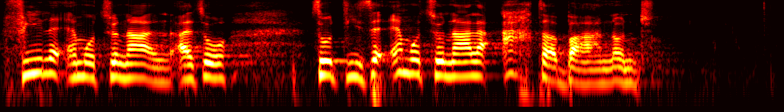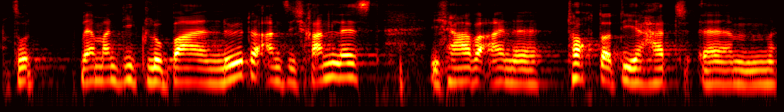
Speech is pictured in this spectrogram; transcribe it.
viele emotionalen. Also so diese emotionale Achterbahn und so wenn man die globalen Nöte an sich ranlässt. Ich habe eine Tochter, die hat ähm,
